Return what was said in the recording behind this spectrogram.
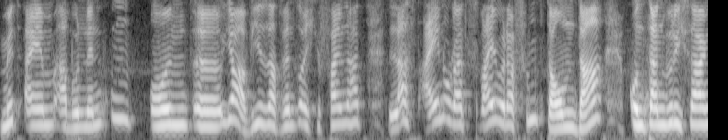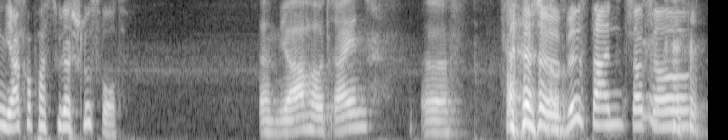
mit einem Abonnenten. Und äh, ja, wie gesagt, wenn es euch gefallen hat, lasst ein oder zwei oder fünf Daumen da. Und dann würde ich sagen, Jakob, hast du das Schlusswort? Ähm, ja, haut rein. Äh, Bis dann. Ciao, ciao.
